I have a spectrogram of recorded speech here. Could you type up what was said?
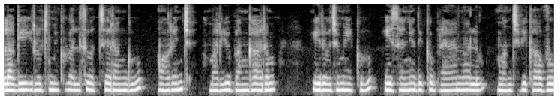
అలాగే ఈరోజు మీకు కలిసి వచ్చే రంగు ఆరెంజ్ మరియు బంగారం. ఈరోజు మీకు ఈ దిక్కు ప్రయాణాలు మంచివి కావు.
